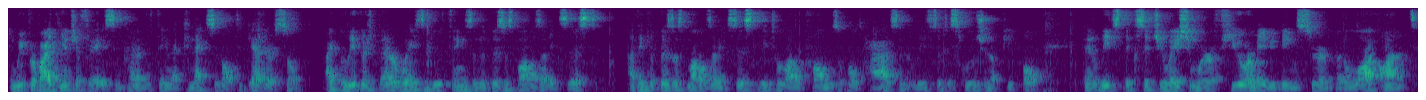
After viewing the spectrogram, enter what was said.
and we provide the interface and kind of the thing that connects it all together. So I believe there's better ways to do things than the business models that exist. I think the business models that exist lead to a lot of problems the world has, and it leads to exclusion of people, and it leads to the situation where a few are maybe being served, but a lot aren't.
